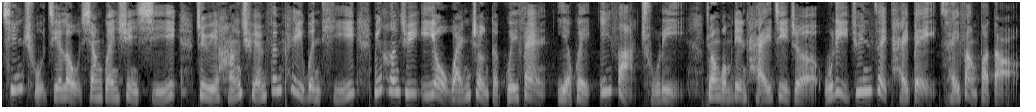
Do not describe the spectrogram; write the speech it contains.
清楚揭漏。相关讯息。至于航权分配问题，民航局已有完整的规范，也会依法处理。中央广播电台记者吴丽君在台北采访报道。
